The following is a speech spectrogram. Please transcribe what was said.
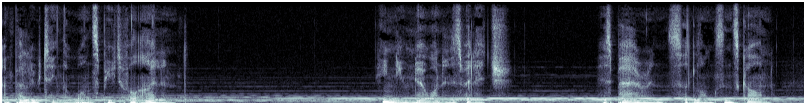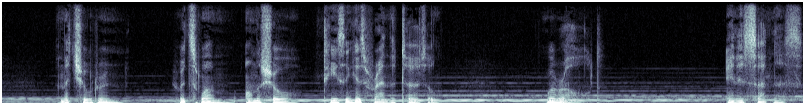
and polluting the once beautiful island. He knew no one in his village. His parents had long since gone, and the children who had swum on the shore teasing his friend the turtle were old. In his sadness,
